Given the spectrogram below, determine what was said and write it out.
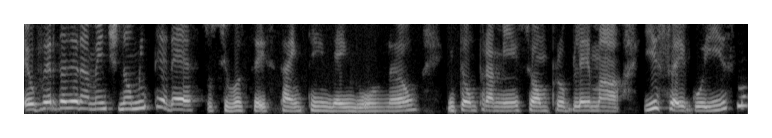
Eu verdadeiramente não me interesso se você está entendendo ou não. Então, para mim, isso é um problema. Isso é egoísmo,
